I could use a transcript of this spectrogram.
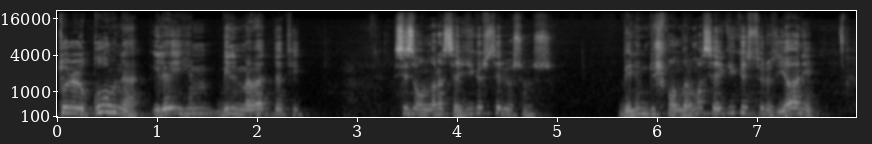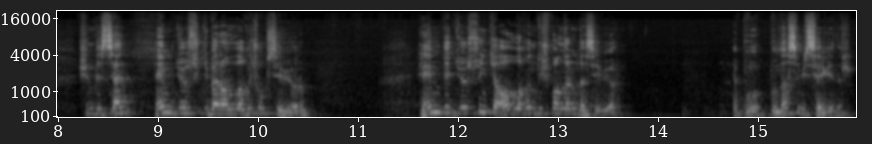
tulquna ileyhim bil meveddeti. Siz onlara sevgi gösteriyorsunuz. Benim düşmanlarıma sevgi gösteriyoruz. Yani şimdi sen hem diyorsun ki ben Allah'ı çok seviyorum. Hem de diyorsun ki Allah'ın düşmanlarını da seviyorum. Ya bu, bu nasıl bir sevgidir?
